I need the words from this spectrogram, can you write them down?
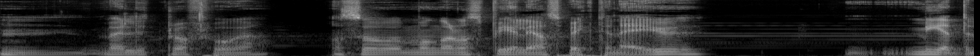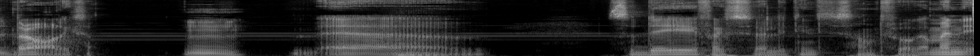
Mm, väldigt bra fråga. Alltså, många av de speliga aspekterna är ju medelbra liksom. Mm. Eh, Så det är ju faktiskt en väldigt intressant fråga. Men... eh,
